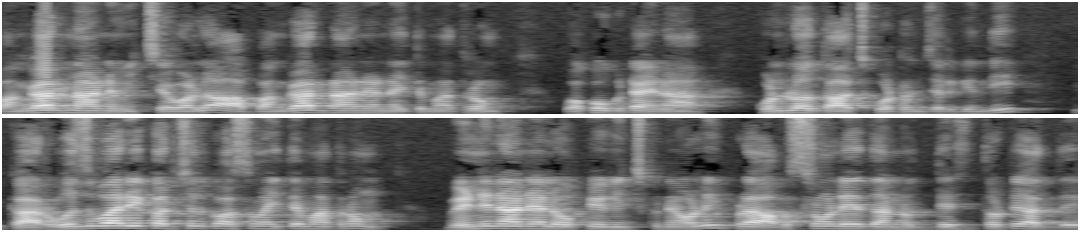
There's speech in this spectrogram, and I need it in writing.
బంగారు నాణ్యం ఇచ్చేవాళ్ళు. ఆ బంగారు నాణ్యాన్ని అయితే మాత్రం ఒక్కొక్కటి ఆయన కుండలో దాచుకోవటం జరిగింది. ఇక రోజువారీ ఖర్చుల కోసం అయితే మాత్రం వెండి నాణ్యాలు ఉపయోగించుకునేవాళ్ళు. ఇప్పుడు అవసరం లేదన్న ఉద్దేశంతో అది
